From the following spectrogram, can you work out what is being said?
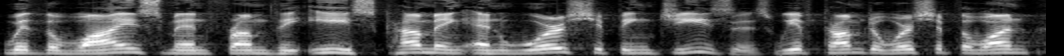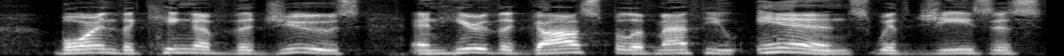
with the wise men from the east coming and worshiping Jesus. We have come to worship the one born the King of the Jews. And here the Gospel of Matthew ends with Jesus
